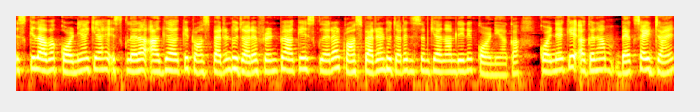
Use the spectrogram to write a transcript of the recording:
इसके अलावा कॉर्निया क्या है? स्क्लेरा आगे आके ट्रांसपेरेंट हो जा रहा है। फ्रंट पे आके स्क्लेरा ट्रांसपेरेंट हो जा रहा है, जिससे हम क्या नाम दे रहे हैं? कॉर्निया का। कॉर्निया के अगर हम बैक साइड जाएँ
